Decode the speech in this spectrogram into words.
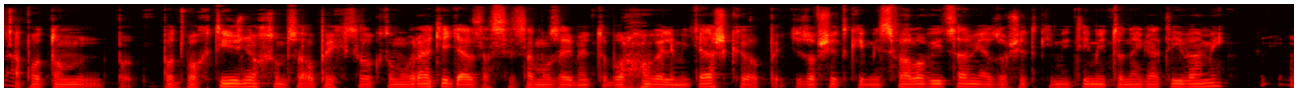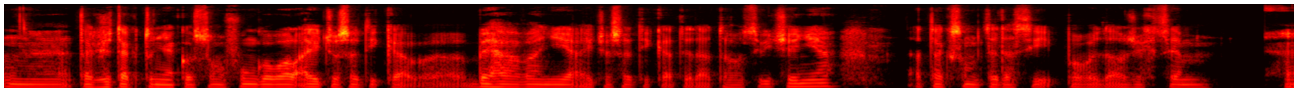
a potom po, po dvoch týždňoch som sa opäť chcel k tomu vrátiť a zase samozrejme to bolo veľmi ťažké opäť so všetkými svalovicami a so všetkými týmito negatívami. Mm, takže takto nejako som fungoval aj čo sa týka e, behávania, aj čo sa týka teda toho cvičenia a tak som teda si povedal, že chcem, e,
